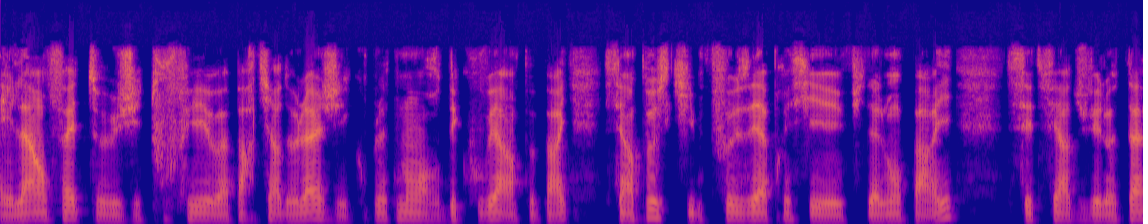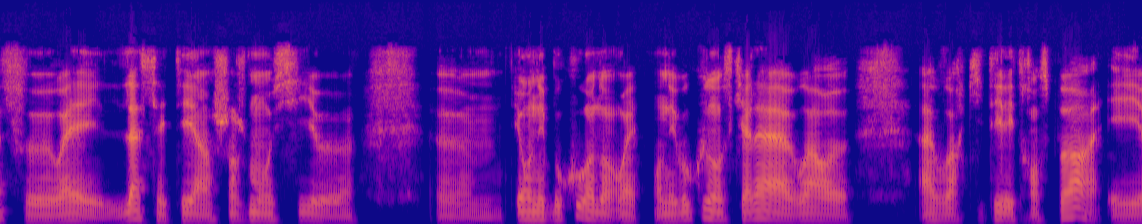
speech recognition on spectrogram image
et là, en fait, j'ai tout fait, à partir de là, j'ai complètement redécouvert un peu Paris. C'est un peu ce qui me faisait apprécier finalement Paris, c'est de faire du vélo taf, heu, ouais et là, ça a été un changement aussi, heu, hem et on est beaucoup, hein, dans ouais, on est beaucoup dans ce cas-là à avoir, à avoir quitté les transports et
